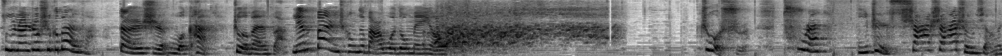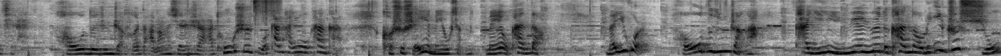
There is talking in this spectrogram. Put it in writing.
虽然这是个办法，但是我看这办法连半成的把握都没有。这时，突然一阵沙沙声响了起来。猴子警长和大狼先生啊，同时左看看右看看，可是谁也没有想，没有看到。没一会儿，猴子警长啊，他隐隐约约的看到了一只熊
